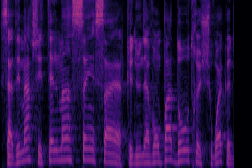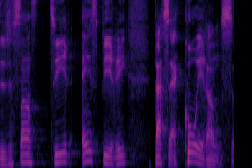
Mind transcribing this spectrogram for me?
Sa démarche est tellement sincère que nous n'avons pas d'autre choix que de se sentir inspiré par sa cohérence.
